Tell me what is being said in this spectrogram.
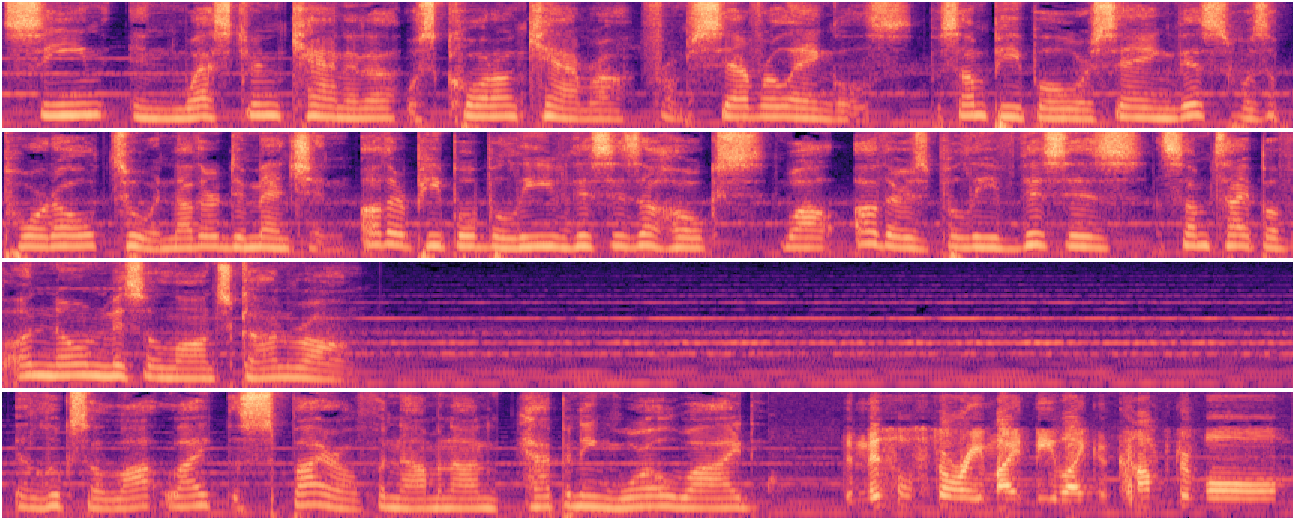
seen in western Canada was caught on camera from several angles. Some people were saying this was a portal to another dimension. Other people believe this is a hoax, while others believe this is some type of unknown missile launch gone wrong. It looks a lot like the spiral phenomenon happening worldwide The missile story might be like a comfortable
